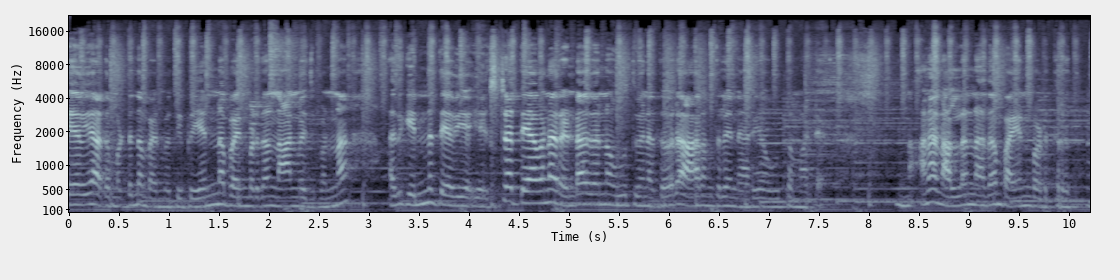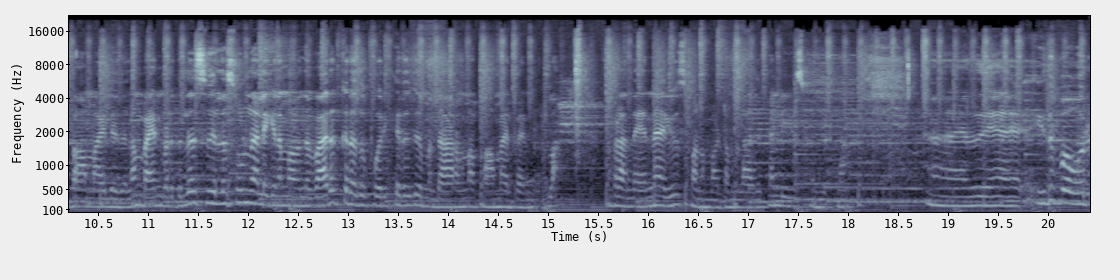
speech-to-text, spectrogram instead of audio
தேவையோ அதை மட்டும்தான் பயன்படுத்தி. இப்போ என்ன பயன்படுத்தினா நான்வெஜ் பண்ணால் அதுக்கு என்ன தேவையோ? எக்ஸ்ட்ரா தேவைன்னா ரெண்டாவது வேணால் ஊற்றுவேனே தவிர ஆரம்பத்தில் நிறையா ஊற்ற மாட்டேன். ஆனால் நல்லெண்ணெய் தான் பயன்படுத்துறது. பாம் ஆயில் இதெல்லாம் பயன்படுத்துறது. சில சூழ்நிலைக்கு நம்ம வந்து வறுக்கிறது பொறிக்கிறதுக்கு நம்ம தாராளமாக பாம் ஆயில் பயன்படுத்தலாம். அப்புறம் அந்த எண்ணெய் யூஸ் பண்ண மாட்டோம்ல அதுக்காண்டி யூஸ் பண்ணிக்கலாம். இது இது இப்போ ஒரு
